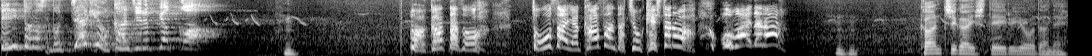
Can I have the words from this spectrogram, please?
デリトロスの邪気を感じるぴょこ。分かったぞ。父さんや母さんたちを消したのはお前だな。勘違いしているようだね。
